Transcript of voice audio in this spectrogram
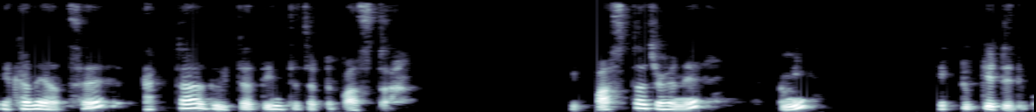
এখানে আছে একটা, দুইটা, তিনটা, চারটা, পাঁচটা। পাঁচটা জয়েনে আমি একটু কেটে দেব।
